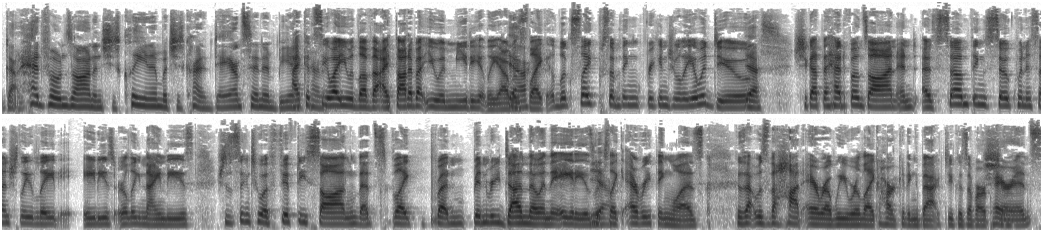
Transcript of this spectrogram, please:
got headphones on and she's cleaning, but she's kind of dancing and being. I could see of, why you would love that. I thought about you immediately. I Yeah. was like, it looks like something freaking Julia would do. Yes. She got the headphones on and as something so quintessentially late 80s, early 90s. She's listening to a 50 song that's like been, been redone though in the 80s, which Yeah. like everything was because that was the hot era we were like harkening back to because of our parents.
